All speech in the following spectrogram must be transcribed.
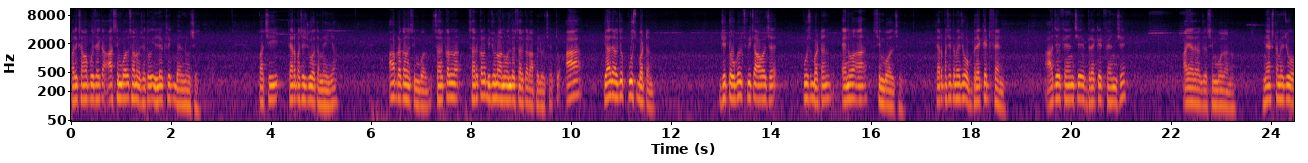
પરીક્ષામાં પૂછાય કે આ સિમ્બોલ શાનો છે? તો ઇલેક્ટ્રિક બેલનો છે. પછી ત્યાર પછી જુઓ તમે અહીંયા. આ પ્રકારનો સિમ્બોલ. સર્કલના, સર્કલ બીજુંનું આનું અંદર સર્કલ આપેલું છે. તો આ યાદ રાખજો પુશ બટન. જે ટોગલ સ્વિચ આવે છે, પુશ બટન, એનો આ સિમ્બોલ છે. ત્યાર પછી તમે જુઓ બ્રેકેટ ફેન. આ જે ફેન છે, એ બ્રેકેટ ફેન છે. આ યાદ રાખજો સિમ્બોલ આનો. નેક્સ્ટ તમે જુઓ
